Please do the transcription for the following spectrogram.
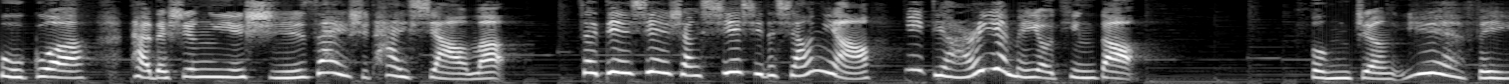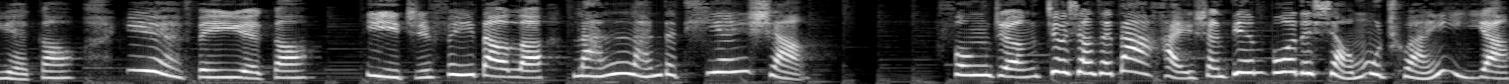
不过，它的声音实在是太小了，在电线上歇息的小鸟一点儿也没有听到。风筝越飞越高，越飞越高，一直飞到了蓝蓝的天上。风筝就像在大海上颠簸的小木船一样，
